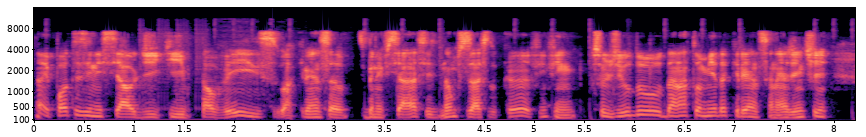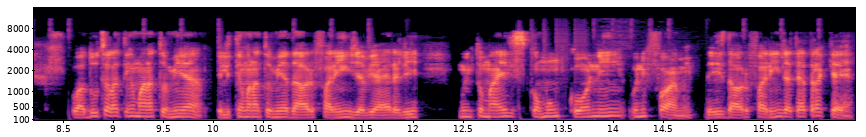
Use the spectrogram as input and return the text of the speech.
A hipótese inicial de que talvez a criança se beneficiasse, não precisasse do cuff, enfim, surgiu do, da anatomia da criança, né? A gente, o adulto, ela tem uma anatomia, ele tem uma anatomia da orofaringe, a via aérea ali, muito mais como um cone uniforme, desde a orofaringe até a traqueia.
